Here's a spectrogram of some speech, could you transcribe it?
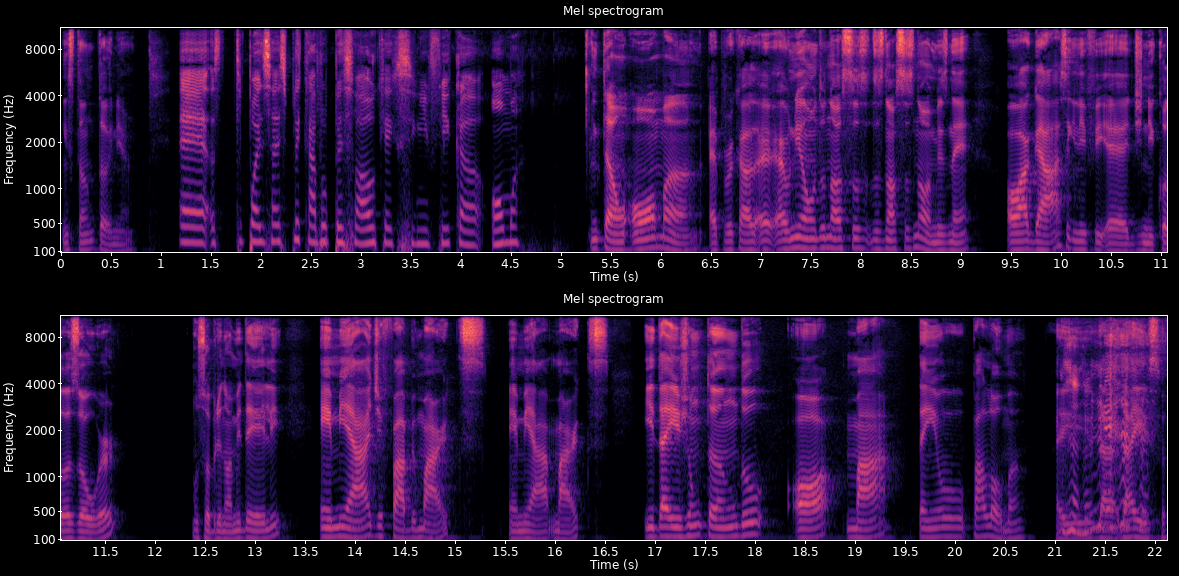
instantânea. É, tu pode só explicar pro pessoal o que, é que significa OMA? Então, OMA é por causa. É a união do nossos, dos nossos nomes, né? OH significa, é de Nicholas Ower, o sobrenome dele. MA de Fábio Marx. MA Marx. E daí, juntando O, Ma, tem o Paloma. Aí dá, dá isso.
